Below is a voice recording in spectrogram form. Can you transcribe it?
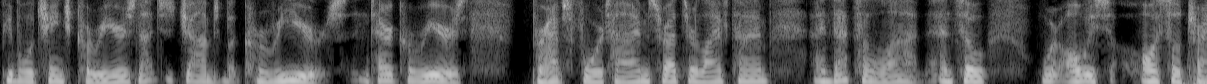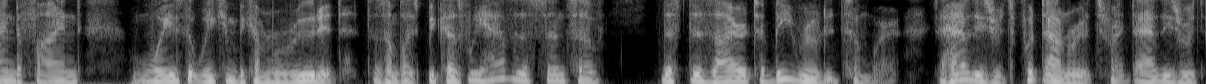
People will change careers, not just jobs, but careers, entire careers perhaps four times throughout their lifetime. And that's a lot. And so we're always also trying to find ways that we can become rooted to someplace because we have this sense of this desire to be rooted somewhere, to have these roots, put down roots, right? To have these roots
